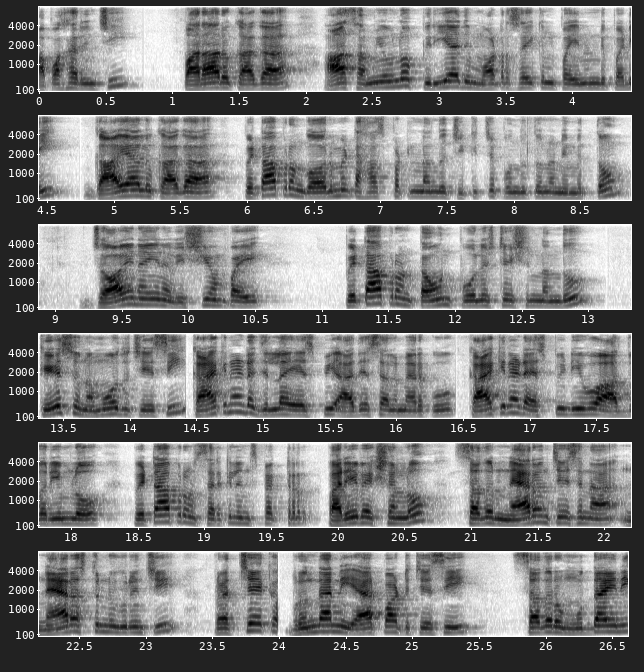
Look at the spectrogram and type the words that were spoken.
అపహరించి పరారు కాగా ఆ సమయంలో ఫిర్యాది మోటార్ సైకిల్ పై నుండి పడి గాయాలు కాగా పిఠాపురం గవర్నమెంట్ హాస్పిటల్ నందు చికిత్స పొందుతున్న నిమిత్తం జాయిన్ అయిన విషయంపై పిఠాపురం టౌన్ పోలీస్ స్టేషన్ నందు కేసు నమోదు చేసి కాకినాడ జిల్లా ఎస్పీ ఆదేశాల మేరకు కాకినాడ ఎస్పీడీఓ ఆధ్వర్యంలో పిఠాపురం సర్కిల్ ఇన్స్పెక్టర్ పర్యవేక్షణలో సదరు నేరం చేసిన నేరస్తుని గురించి ప్రత్యేక బృందాన్ని ఏర్పాటు చేసి సదరు ముద్దాయిని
